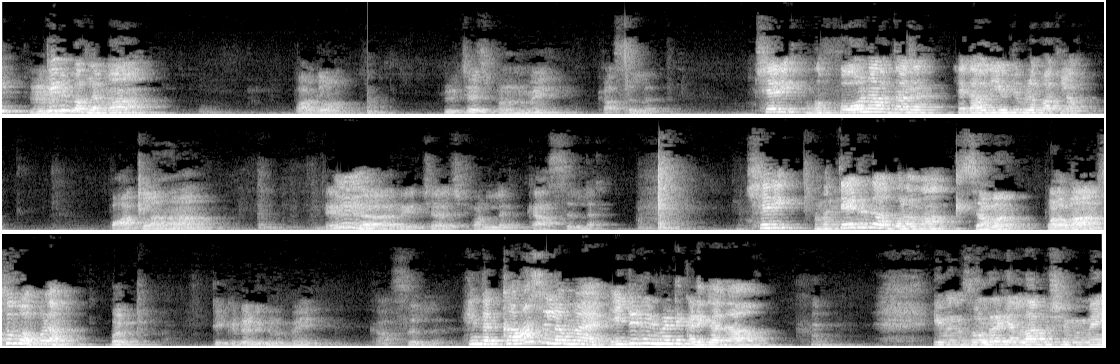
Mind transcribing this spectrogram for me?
டிவி பார்க்கலாமா? பார்க்கலாம். ரீசார்ஜ் பண்ணணுமே. காசு இல்ல. சரி உங்க போனாவது தாங்க. ஏதாவது யூடியூப்ல பார்க்கலாம். பார்க்கலாம். டேட்டா ரீசார்ஜ் பண்ணல. காசு இல்ல. சரி நம்ம தேட்டருக்காக போலாமா? செம. போலாமா? சூப்பர் போலாம். பட் டிக்கெட் எடுக்கணுமே. காசு இல்ல. இந்த காசு இல்லாம என்டர்டைன்மெண்ட் கிடைக்காதா? இவங்க சொல்ற எல்லா விஷயமுமே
